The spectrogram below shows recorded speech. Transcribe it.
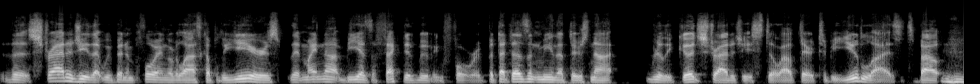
the strategy that we've been employing over the last couple of years that might not be as effective moving forward but that doesn't mean that there's not really good strategies still out there to be utilized. It's about mm-hmm.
